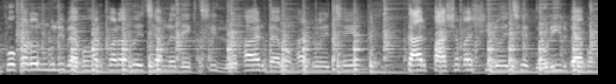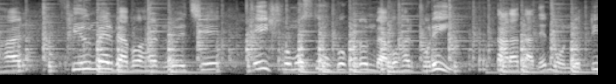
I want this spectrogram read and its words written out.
উপকরণগুলি ব্যবহার করা হয়েছে, আমরা দেখছি লোহার ব্যবহার রয়েছে, তার পাশাপাশি রয়েছে দড়ির ব্যবহার, ফিল্মের ব্যবহার রয়েছে। এই সমস্ত উপকরণ ব্যবহার করেই তারা তাদের মণ্ডপটি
